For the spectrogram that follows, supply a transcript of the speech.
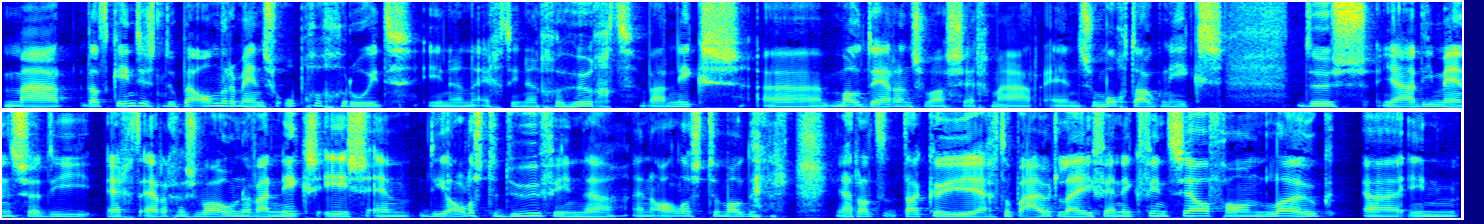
Maar dat kind is natuurlijk bij andere mensen opgegroeid. In een, echt in een gehucht waar niks uh, moderns was, zeg maar. En ze mocht ook niks. Dus ja, die mensen die echt ergens wonen waar niks is... en die alles te duur vinden en alles te modern... ja, dat, daar kun je je echt op uitleven. En ik vind het zelf gewoon leuk... Uh, in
